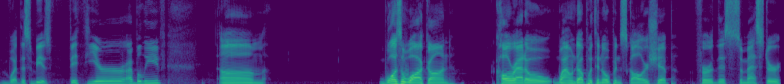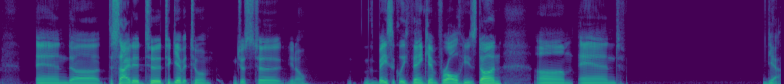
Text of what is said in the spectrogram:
what this would be his fifth year, I believe. Um, was a walk on. Colorado wound up with an open scholarship for this semester and uh, decided to to give it to him just to you know basically thank him for all he's done. Um, and yeah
